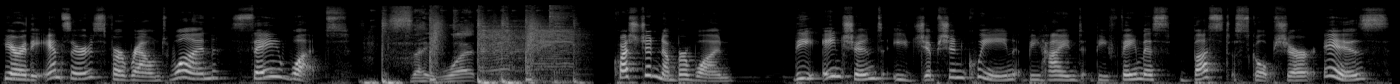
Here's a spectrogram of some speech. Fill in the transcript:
Here are the answers for round one Say what? Say what? Question number one. The ancient Egyptian queen behind the famous bust sculpture is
